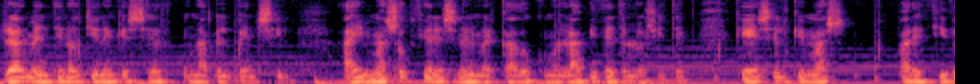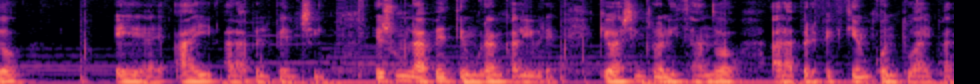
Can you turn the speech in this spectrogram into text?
Realmente no tiene que ser un Apple Pencil. Hay más opciones en el mercado como el lápiz de Logitech, que es el que más parecido hay al Apple Pencil. Es un lápiz de un gran calibre que va sincronizando a la perfección con tu iPad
